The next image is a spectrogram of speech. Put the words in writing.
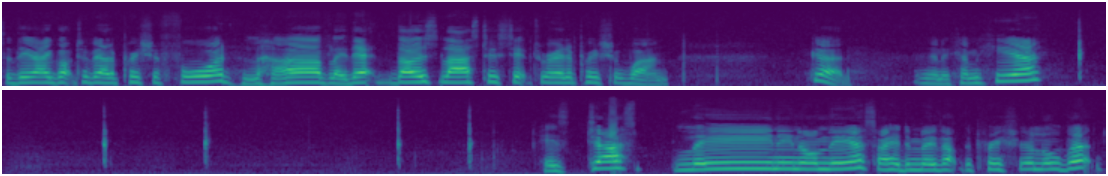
So there I got to about a pressure four. Lovely. That Those last two steps were at a pressure one. Good. I'm going to come here. He's just leaning on there, so I had to move up the pressure a little bit.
